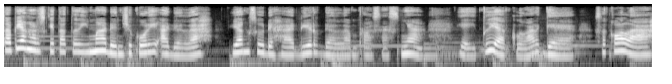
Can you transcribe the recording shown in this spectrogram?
Tapi yang harus kita terima dan syukuri adalah yang sudah hadir dalam prosesnya, yaitu ya keluarga, sekolah,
